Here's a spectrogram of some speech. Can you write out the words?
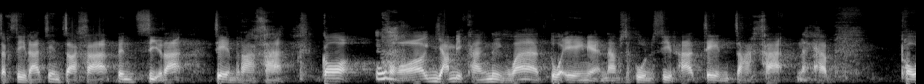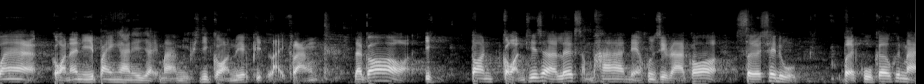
จากศิระเจนจาคะเป็นศิระ เจนราคะ ก็ขอย้ำอีกครั้งหนึ่งว่าตัวเองเนี่ยนามสกุลศิระเจนจาคะนะครับ เพราะว่าก่อนหน้านี้ไปงานใหญ่ๆมามีพิธีกรเรียกผิดหลายครั้ง แล้วก็อีกตอนก่อนที่จะเลิกสัมภาษณ์เนี่ยคุณศิระก็ search ให้ดูเปิด Google ขึ้นมา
